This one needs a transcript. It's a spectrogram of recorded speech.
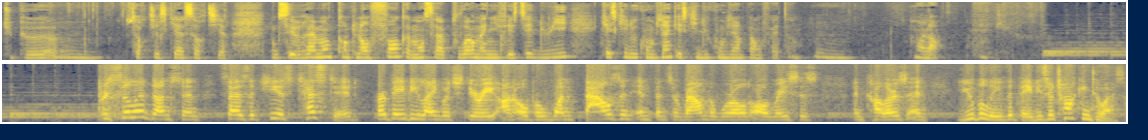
tu peux... Euh, mmh. sortir ce qui a à sortir. Donc c'est vraiment quand l'enfant commence à pouvoir manifester lui qu'est-ce qui lui convient, qu'est-ce qui lui convient pas en fait. Voilà. Priscilla Dunstan says that she has tested her baby language theory on over 1,000 infants around the world, all races and colors, and you believe that babies are talking to us.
